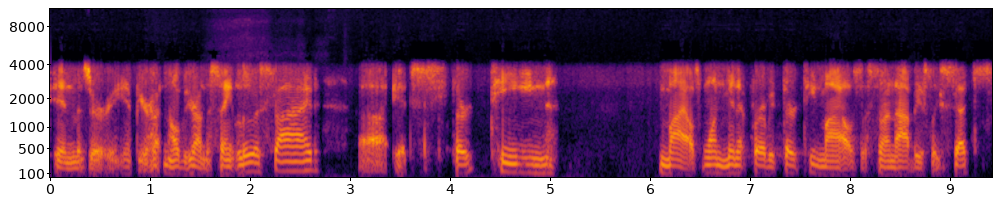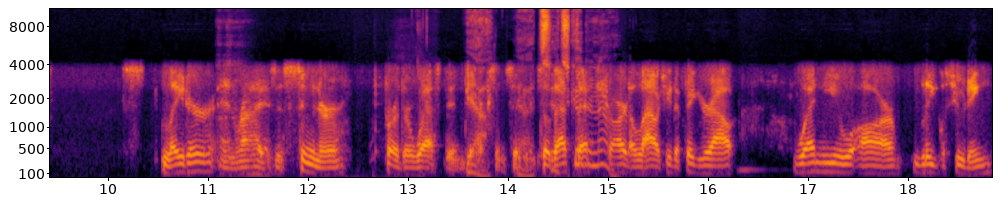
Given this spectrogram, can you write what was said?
in Missouri. If you're hunting over here on the St. Louis side, uh, it's 13 miles, one minute for every 13 miles. The sun obviously sets later and rises sooner further west in Yeah, Jefferson City. yeah, so that that chart allows you to figure out when you are legal shooting.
